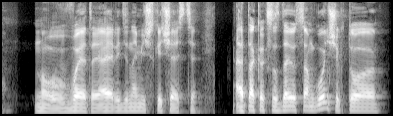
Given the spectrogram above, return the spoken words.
ну, в этой аэродинамической части. А так как создает сам гонщик, то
